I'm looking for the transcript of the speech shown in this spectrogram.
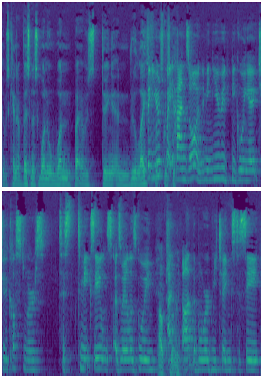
it was kind of business 101, but it was doing it in real life. But you're quite hands on. I mean, you would be going out to the customers to, to make sales as well as going and at the board meetings to say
